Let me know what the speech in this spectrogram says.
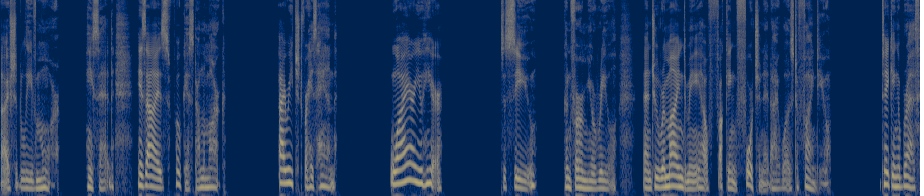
I should leave more, he said, his eyes focused on the mark. I reached for his hand. Why are you here? To see you, confirm you're real, and to remind me how fucking fortunate I was to find you. Taking a breath,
